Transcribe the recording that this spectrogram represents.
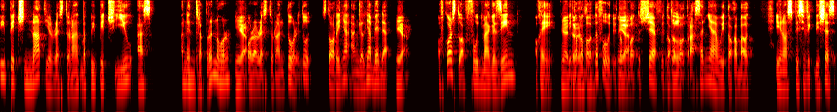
we pitch not your restaurant but we pitch you as an entrepreneur Iya, or a restaurateur. Itu story-nya angle-nya beda. iya, Of course, to a food magazine, okay, Yeah, we talk about the food, we talk Yeah. about the chef, we talk Betul. about rasanya, we talk about you know specific dishes.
